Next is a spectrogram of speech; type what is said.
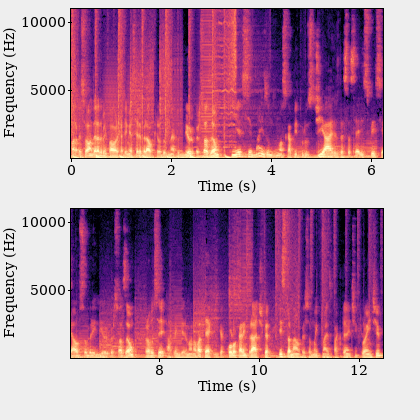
Fala pessoal, André da Power, Academia Cerebral, criador do método Neuropersuasão, e esse é mais um dos nossos capítulos diários dessa série especial sobre neuropersuasão, para você aprender uma nova técnica, colocar em prática e se tornar uma pessoa muito mais impactante influente.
